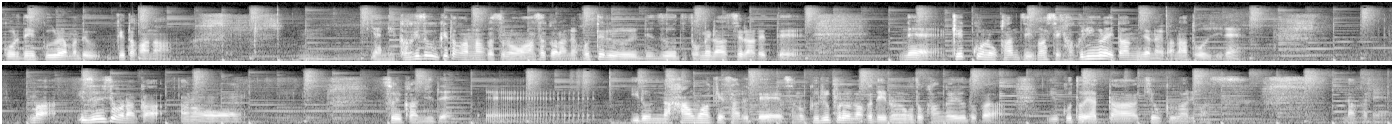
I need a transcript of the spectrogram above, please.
ゴールデンウィークぐらいまで受けたかな。うん。いや2ヶ月受けたかななんかその朝からねホテルでずっと止めらせられてね結構の数いまして100人ぐらいいたんじゃないかな当時ね。まあいずれにしてもなんかあのーそういう感じで、えいろんな班分けされてそのグループの中でいろんなことを考えようとかいうことをやった記憶があります。なんかね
